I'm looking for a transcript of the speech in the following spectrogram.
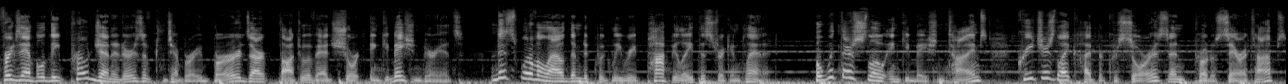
For example, the progenitors of contemporary birds are thought to have had short incubation periods. This would have allowed them to quickly repopulate the stricken planet. But with their slow incubation times, creatures like Hypacrosaurus and Protoceratops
